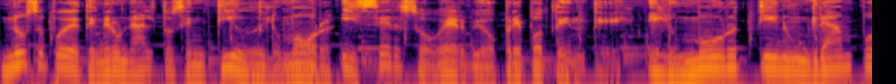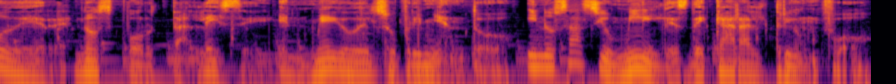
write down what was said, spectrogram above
No se puede tener un alto sentido del humor y ser soberbio o prepotente. El humor tiene un gran poder, nos fortalece en medio del sufrimiento y nos hace humildes de cara al triunfo.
